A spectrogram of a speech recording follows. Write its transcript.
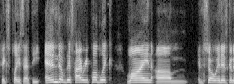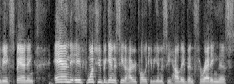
takes place at the end of this High Republic line. Um, and so it is going to be expanding. And if once you begin to see the High Republic, you begin to see how they've been threading this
